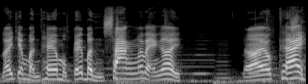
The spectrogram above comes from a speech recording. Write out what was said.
Lấy cho mình thêm một cái bình xăng các bạn ơi. Rồi ok.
